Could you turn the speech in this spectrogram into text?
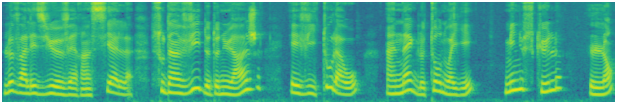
leva les yeux vers un ciel soudain vide de nuages et vit tout là-haut un aigle tournoyé, minuscule, lent,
